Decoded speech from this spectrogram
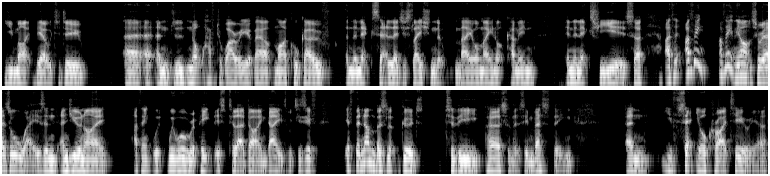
you might be able to do uh, and not have to worry about Michael Gove and the next set of legislation that may or may not come in in the next few years. So I think I think I think the answer, as always, and, and you and I, I think we, we will repeat this till our dying days, which is if if the numbers look good to the person that's investing and you've set your criteria,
